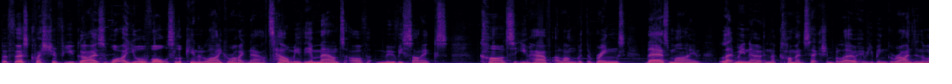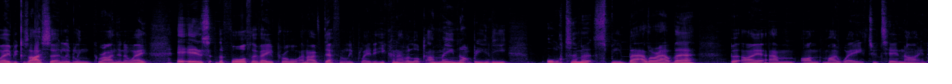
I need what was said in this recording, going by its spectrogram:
But first question for you guys, what are your vaults looking like right now? Tell me the amount of Movie Sonics cards that you have along with the rings. There's mine. Let me know in the comment section below. Have you been grinding away? Because I've certainly been grinding away. It is the 4th of April and I've definitely played it. You can have a look. I may not be the ultimate speed battler out there, but I am on my way to tier 9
